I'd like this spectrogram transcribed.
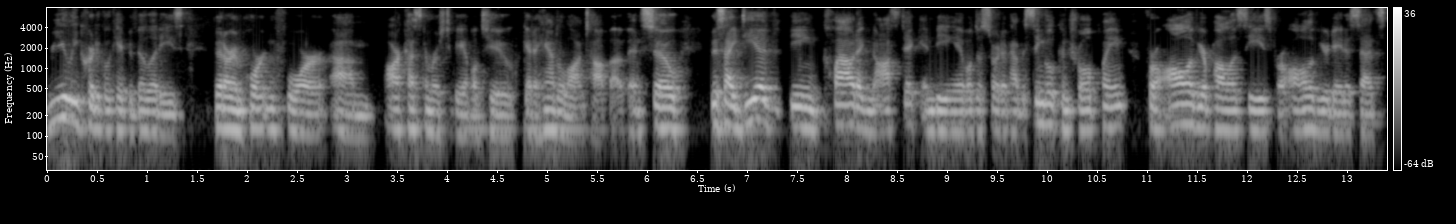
really critical capabilities that are important for um, our customers to be able to get a handle on top of. And so this idea of being cloud agnostic and being able to sort of have a single control plane for all of your policies, for all of your data sets,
